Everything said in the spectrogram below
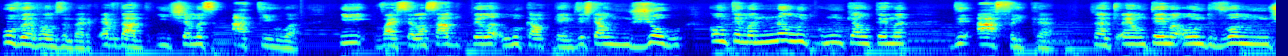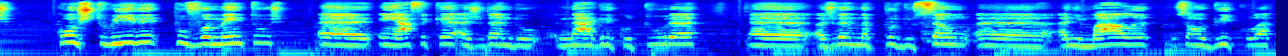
Uwe Rosenberg. É verdade, e chama-se Atiwa. E vai ser lançado pela Lookout Games. Este é um jogo com um tema não muito comum, que é um tema de África. Portanto, é um tema onde vamos construir povoamentos uh, em África, ajudando na agricultura, uh, ajudando na produção uh, animal, produção agrícola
